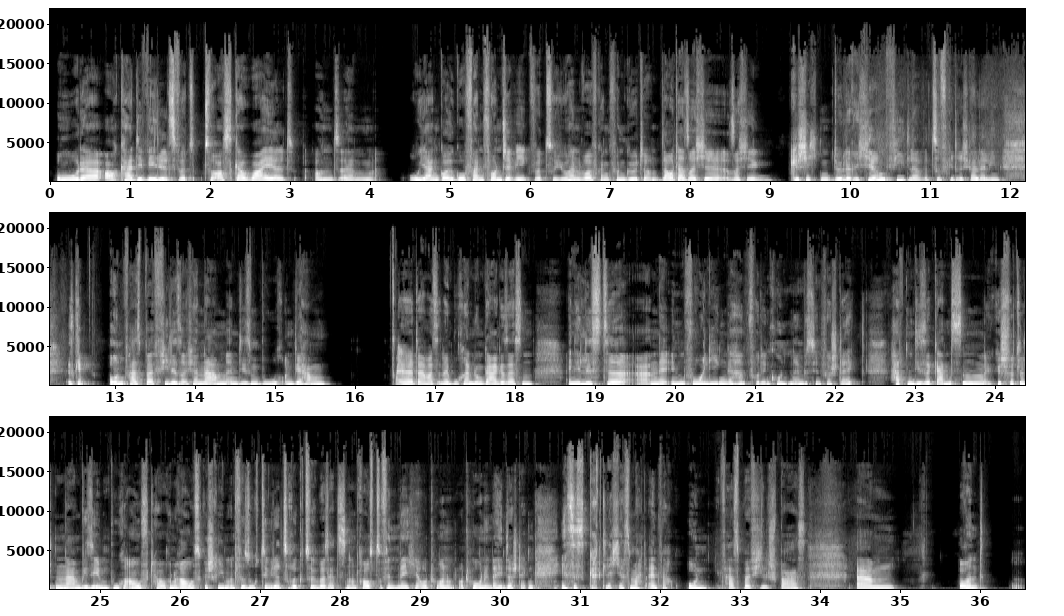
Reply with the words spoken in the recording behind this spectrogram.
Oder Orca de Wils wird zu Oscar Wilde und ähm, Ojan Golgo van Fonteweg wird zu Johann Wolfgang von Goethe und lauter solche, solche Geschichten. Dölerich Hirnfiedler wird zu Friedrich Hölderlin. Es gibt unfassbar viele solcher Namen in diesem Buch und wir haben äh, damals in der Buchhandlung da gesessen, eine Liste an der Info liegen gehabt, vor den Kunden ein bisschen versteckt, hatten diese ganzen geschüttelten Namen, wie sie im Buch auftauchen, rausgeschrieben und versucht, sie wieder zurück zu übersetzen und rauszufinden, welche Autoren und Autorinnen dahinter stecken. Es ist göttlich. Es macht einfach unfassbar viel Spaß. Ähm, und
